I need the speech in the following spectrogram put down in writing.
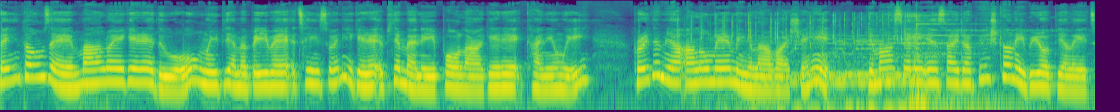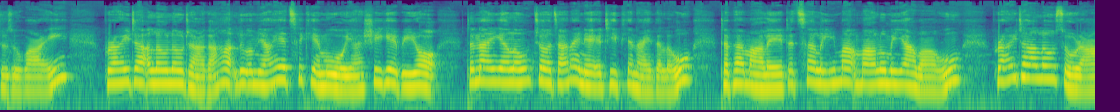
သိန်း30မှားလွဲခဲ့တဲ့သူကိုငွေပြန်မပေးဘဲအချိန်ဆွဲနေခဲ့တဲ့အဖြစ်မှန်တွေပေါ်လာခဲ့တဲ့ခိုင်နှင်းဝေ ပရိသတ်များအားလုံးပဲမင်္ဂလာပါရှင်မြန်မာ Selling Insider Page ကနေပြီးတော့ပြန်လည်ကြိုဆိုပါရစေ Brighter အလုံးလုံးတာကလူအများရဲ့ချစ်ခင်မှုကိုရရှိခဲ့ပြီးတော့တနိုင်ငံလုံးကြော်ကြားနိုင်တဲ့အထိဖြစ်နိုင်တယ်လို့တစ်ဖက်မှာလည်းတစ်ချက်လေးမှမအားလို့မရပါဘူး Brighter လို့ဆိုတာ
